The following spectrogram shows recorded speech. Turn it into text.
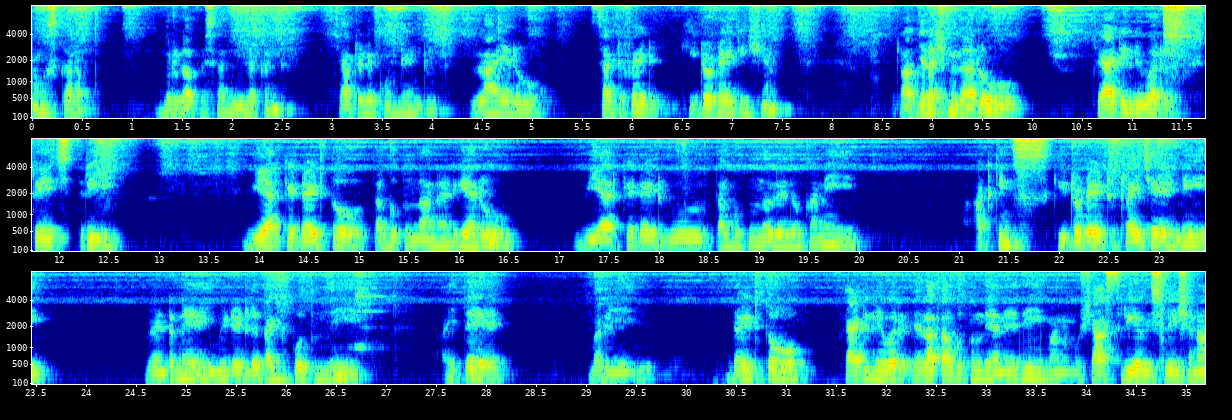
నమస్కారం. Durga Prasad Neelakanth chartered accountant lawyer certified keto dietician. Rajyalakshmi garu fatty liver stage three VRK డైట్తో తగ్గుతుందా అని అడిగారు. VRK diet తగ్గుతుందో లేదో కానీ అట్కిన్స్ కీటో డైట్ ట్రై చేయండి. వెంటనే ఇమీడియట్గా తగ్గిపోతుంది. అయితే మరి డైట్తో ఫ్యాటీ లివర్ ఎలా తగ్గుతుంది అనేది మనము శాస్త్రీయ విశ్లేషణ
